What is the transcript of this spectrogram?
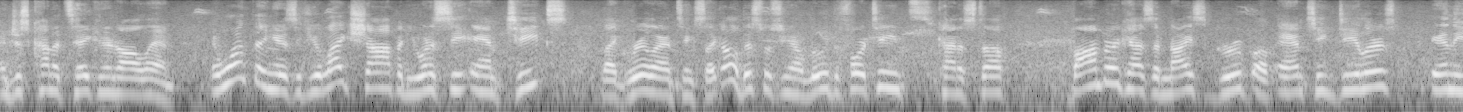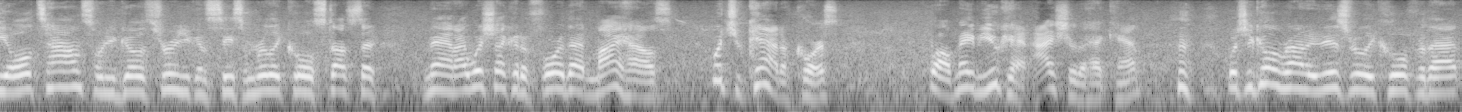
and just kind of taking it all in. And one thing is, if you like shopping, you want to see antiques, like real antiques, like, oh, this was, you know, Louis XIV kind of stuff. Bamberg has a nice group of antique dealers in the old town, so when you go through, you can see some really cool stuff that, man, I wish I could afford that in my house, which you can't, of course. Well, maybe you can't. I sure the heck can't. but you go around, it is really cool for that.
